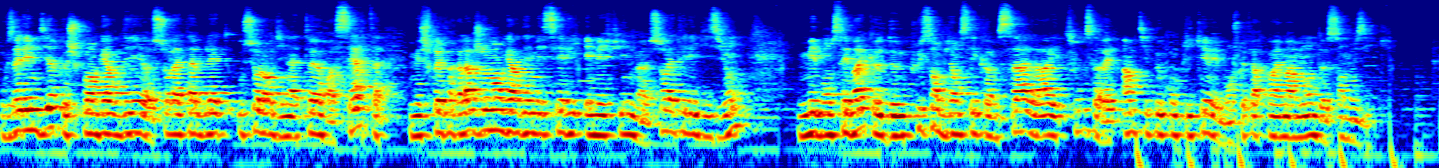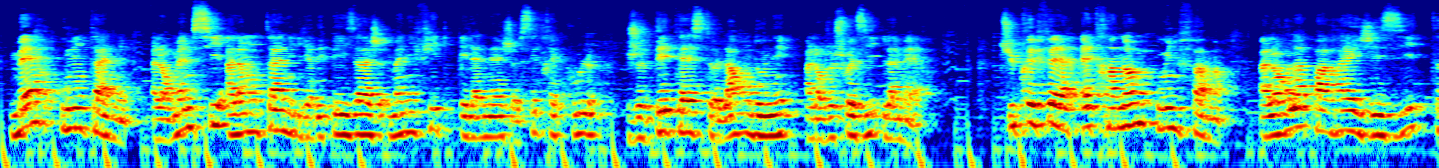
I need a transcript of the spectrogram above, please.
Vous allez me dire que je peux en regarder euh, sur la tablette ou sur l'ordinateur, euh, certes, mais je préfère largement regarder mes séries et mes films euh, sur la télévision. Mais bon, c'est vrai que de plus s'ambiancer comme ça, là et tout, ça va être un petit peu compliqué, mais bon, je préfère quand même un monde sans musique. Mer ou montagne? Alors même si à la montagne il y a des paysages magnifiques et la neige c'est très cool, je déteste la randonnée, alors je choisis la mer. Tu préfères être un homme ou une femme? Alors là, pareil, j'hésite.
